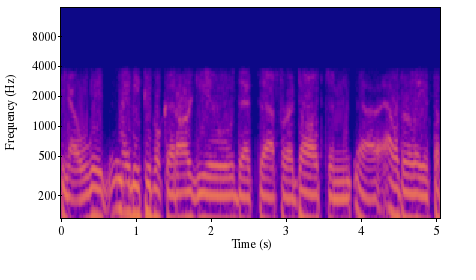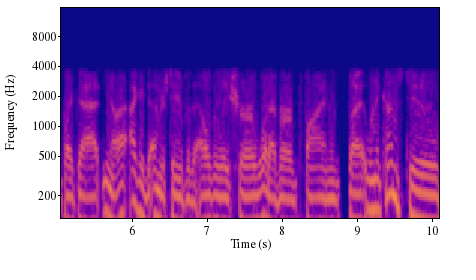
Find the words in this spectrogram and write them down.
you know, we maybe people could argue that uh, for adults and uh, elderly and stuff like that, you know, I, I could understand for the elderly, sure, whatever, fine. But when it comes to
